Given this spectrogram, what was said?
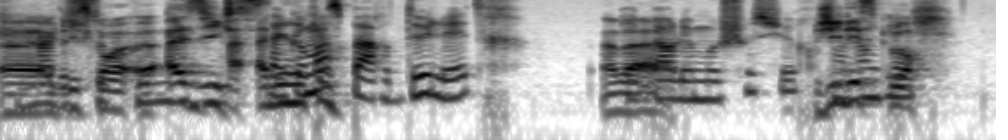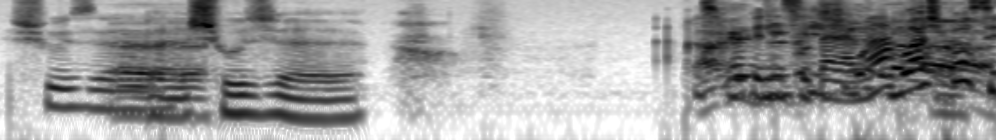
Euh, Ah, cheveux euh, Asics. Ça Américain. commence par deux lettres Ah et par bah. le mot chaussure. Gilet sport. anglais. Shoes. Euh, Après, si vous Arrête connaissez pas la marque, Moi, je pense que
